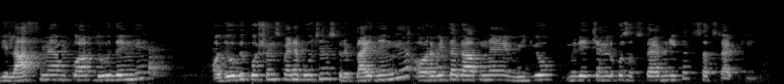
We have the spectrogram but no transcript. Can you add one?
ये लास्ट में हमको आप ज़रूर देंगे। और जो भी क्वेश्चंस मैंने पूछे हैं, उसको रिप्लाई देंगे। और अभी तक आपने वीडियो मेरे चैनल को सब्सक्राइब नहीं किया तो सब्सक्राइब कीजिए।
